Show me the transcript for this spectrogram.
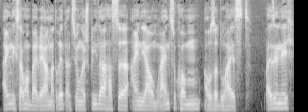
Eigentlich sagen wir bei Real Madrid als junger Spieler hast du ein Jahr, um reinzukommen, außer du heißt, weiß ich nicht,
